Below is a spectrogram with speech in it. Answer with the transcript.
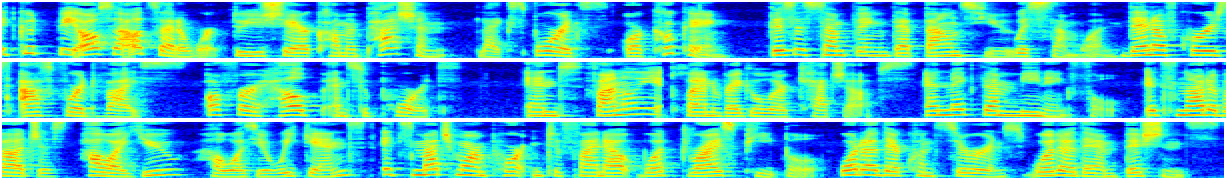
It could be also outside of work. Do you share common passion, like sports or cooking? This is something that bounds you with someone. Then, of course, ask for advice, offer help and support. And finally, plan regular catch ups and make them meaningful. It's not about just how are you, how was your weekend. It's much more important to find out what drives people, what are their concerns, what are their ambitions.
